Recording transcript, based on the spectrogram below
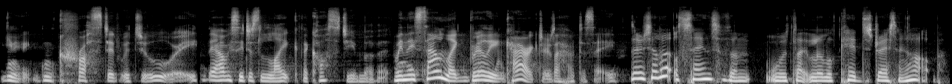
you know, encrusted with jewelry. They obviously just like the costume of it. I mean, they sound like brilliant characters, I have to say. There's a little sense of them with like little kids dressing up.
